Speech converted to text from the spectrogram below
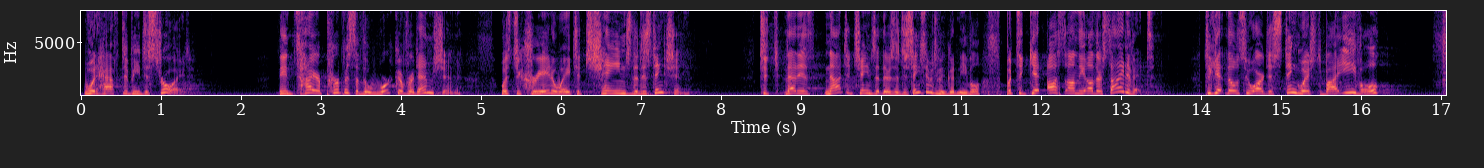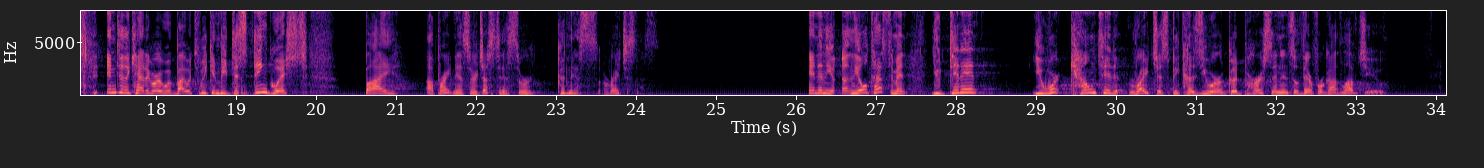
would have to be destroyed. The entire purpose of the work of redemption was to create a way to change the distinction. To, that is, not to change that there's a distinction between good and evil, but to get us on the other side of it. To get those who are distinguished by evil into the category by which we can be distinguished by uprightness or justice or goodness or righteousness. And in the, in the Old Testament, you didn't, you weren't counted righteous because you were a good person and so therefore God loved you.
